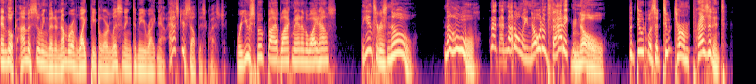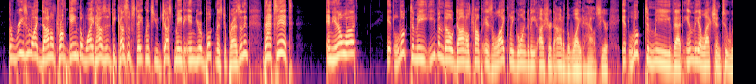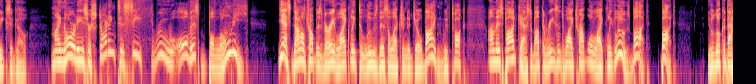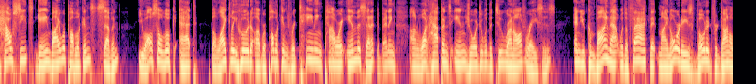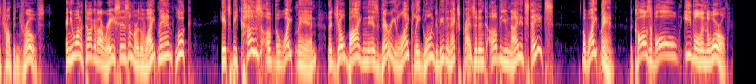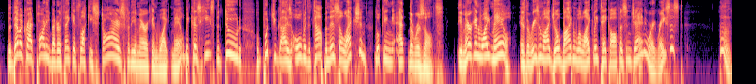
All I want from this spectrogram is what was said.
And look, I'm assuming that a number of white people are listening to me right now. Ask yourself this question Were you spooked by a black man in the White House? The answer is no. No. Not, not only no, an emphatic no. The dude was a two term president. The reason why Donald Trump gained the White House is because of statements you just made in your book, Mr. President. That's it. And you know what? It looked to me, even though Donald Trump is likely going to be ushered out of the White House here, it looked to me that in the election two weeks ago, minorities are starting to see through all this baloney. Yes, Donald Trump is very likely to lose this election to Joe Biden. We've talked on this podcast about the reasons why Trump will likely lose. But, but, you look at the House seats gained by Republicans, seven. You also look at the likelihood of Republicans retaining power in the Senate, depending on what happens in Georgia with the two runoff races. And you combine that with the fact that minorities voted for Donald Trump in droves. And you want to talk about racism or the white man? Look, it's because of the white man that Joe Biden is very likely going to be the next president of the United States. The white man, the cause of all evil in the world. The Democrat Party better thank its lucky stars for the American white male because he's the dude who put you guys over the top in this election looking at the results. The American white male is the reason why Joe Biden will likely take office in January. Racist? Hmm.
